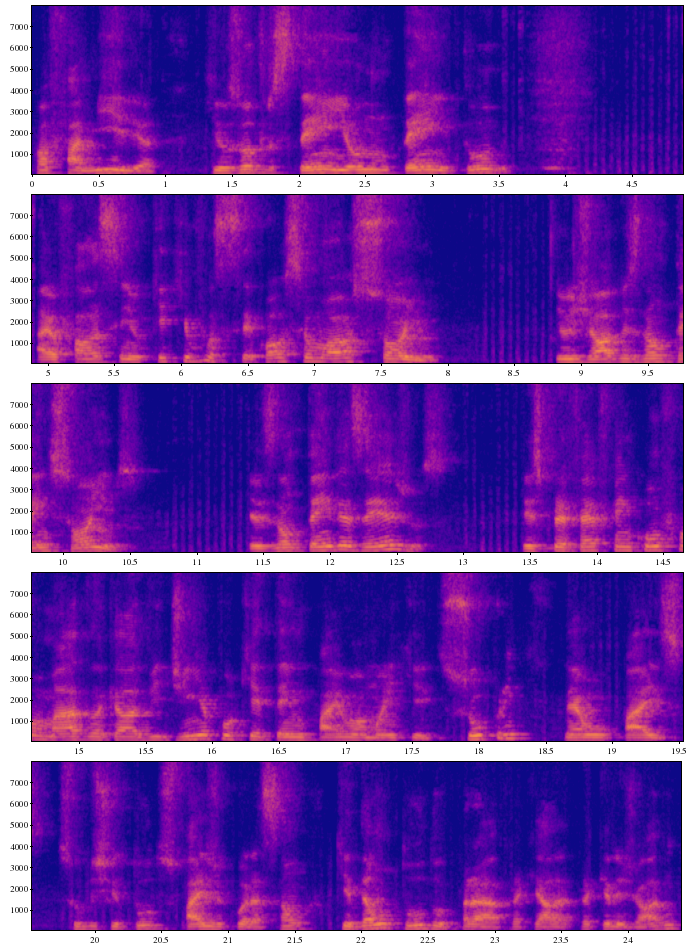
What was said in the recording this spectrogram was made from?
com a família, que os outros têm e eu não tenho e tudo. Aí eu falo assim, o que que você, qual o seu maior sonho? E os jovens não têm sonhos. Eles não têm desejos. Eles preferem ficar inconformados naquela vidinha porque tem um pai e uma mãe que suprem, né, ou pais substitutos, pais de coração, que dão tudo para aquele jovem,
